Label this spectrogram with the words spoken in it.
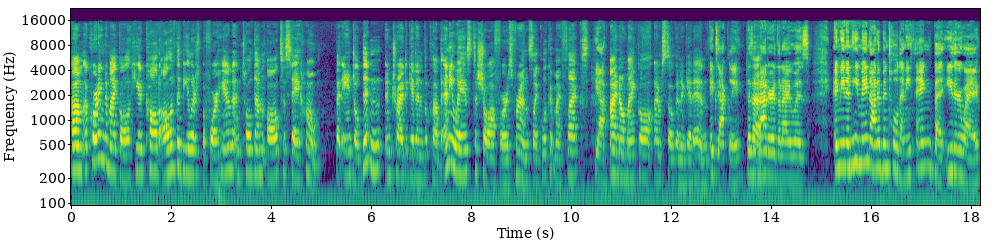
Um, according to Michael, he had called all of the dealers beforehand and told them all to stay home. But Angel didn't and tried to get into the club anyways to show off for his friends. Like, look at my flex. Yeah. I know Michael. I'm still gonna get in. Exactly. Doesn't That- matter that I was. I mean, and he may not have been told anything, but either way,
